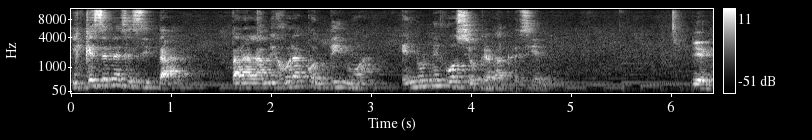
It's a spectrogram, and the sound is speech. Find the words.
y qué se necesita para la mejora continua en un negocio que va creciendo. Bien,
